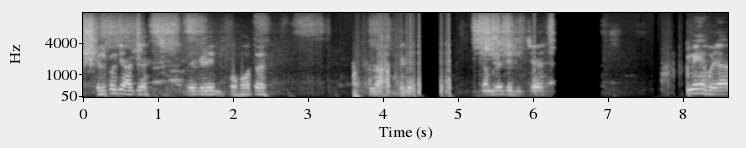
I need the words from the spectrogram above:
ਬਿਲਕੁਲ ਜੀ ਅੱਗ ਦੇ ਜਿਹੜੇ ਬਹੁਤ ਹਾਲਾਤ ਜਿਹੜੇ ਕਮਰੇ ਦੇ ਵਿੱਚ ਕਿਵੇਂ ਹੋਇਆ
